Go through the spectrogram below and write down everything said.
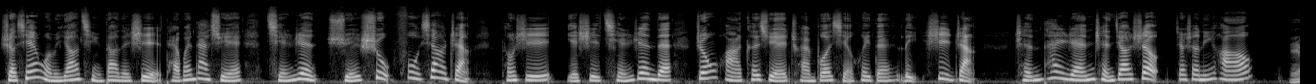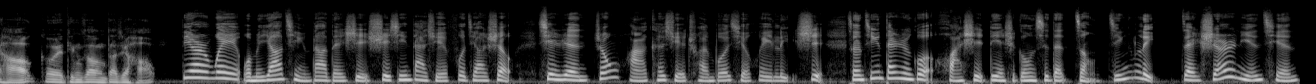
首先，我们邀请到的是台湾大学前任学术副校长，同时也是前任的中华科学传播协会的理事长陈泰然陈教授。教授您好，你好，各位听众大家好。第二位，我们邀请到的是世新大学副教授，现任中华科学传播协会理事，曾经担任过华视电视公司的总经理。在十二年前，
